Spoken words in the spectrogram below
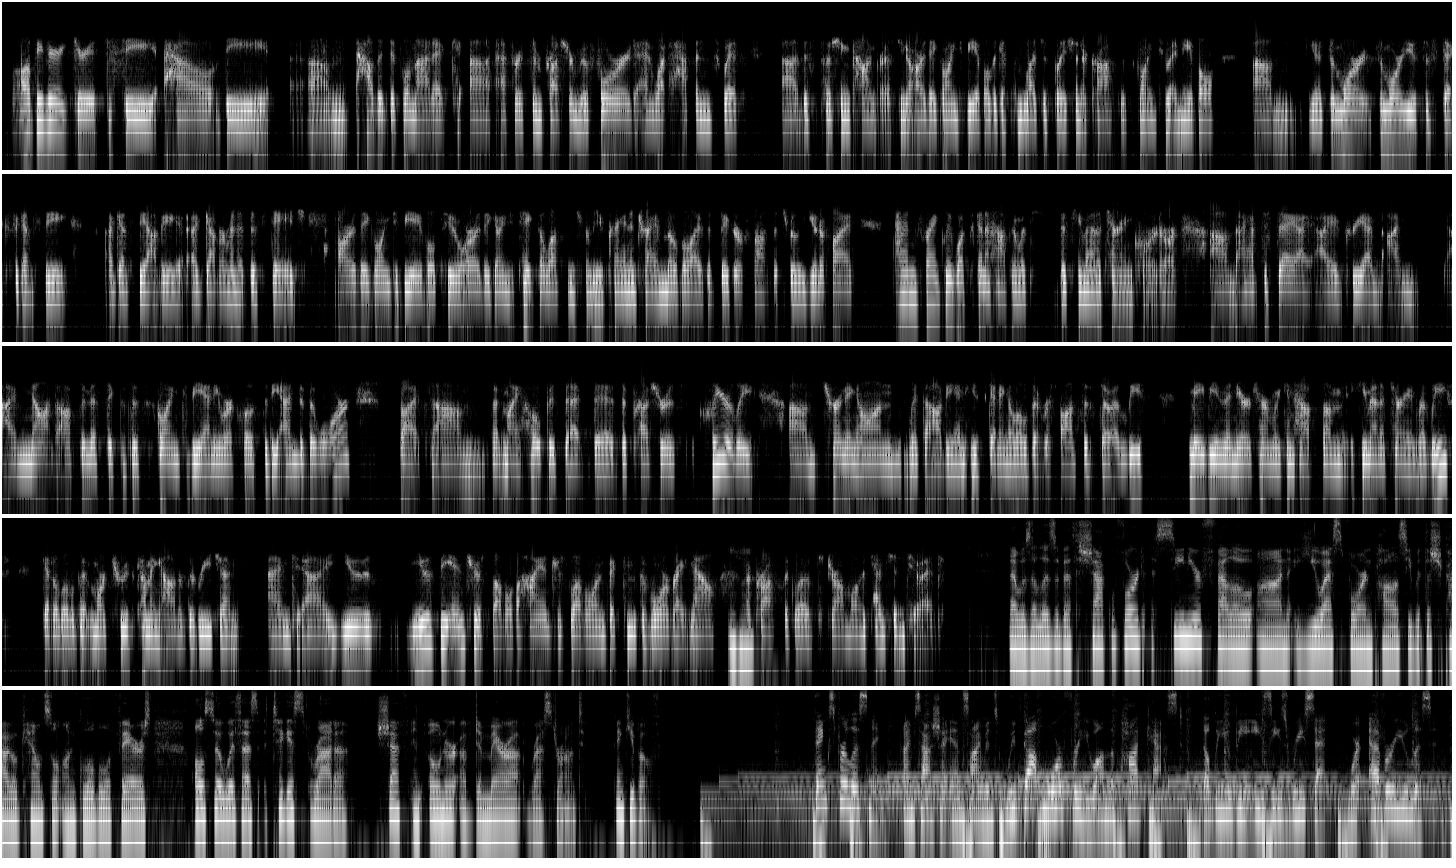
Well, I'll be very curious to see how the um, how the diplomatic uh, efforts and pressure move forward, and what happens with uh, this push in Congress. You know, are they going to be able to get some legislation across that's going to enable um, you know some more some more use of sticks against the against the Abiy uh, government at this stage. Are they going to be able to, or are they going to take the lessons from Ukraine and try and mobilize a bigger front that's really unified? And frankly, what's going to happen with this humanitarian corridor? Um, I have to say, I, I agree. I'm, I'm I'm not optimistic that this is going to be anywhere close to the end of the war, but um, but my hope is that the the pressure is clearly um, turning on with Abiy, and he's getting a little bit responsive. So at least maybe in the near term we can have some humanitarian relief get a little bit more truth coming out of the region and uh, use use the interest level, the high interest level in victims of war right now mm-hmm. across the globe to draw more attention to it. That was Elizabeth Shackelford, Senior Fellow on U.S. Foreign Policy with the Chicago Council on Global Affairs. Also with us, Tigist Reda, chef and owner of Demera Restaurant. Thank you both. Thanks for listening. I'm Sasha Ann Simons. We've got more for you on the podcast, WBEZ's Reset, wherever you listen.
